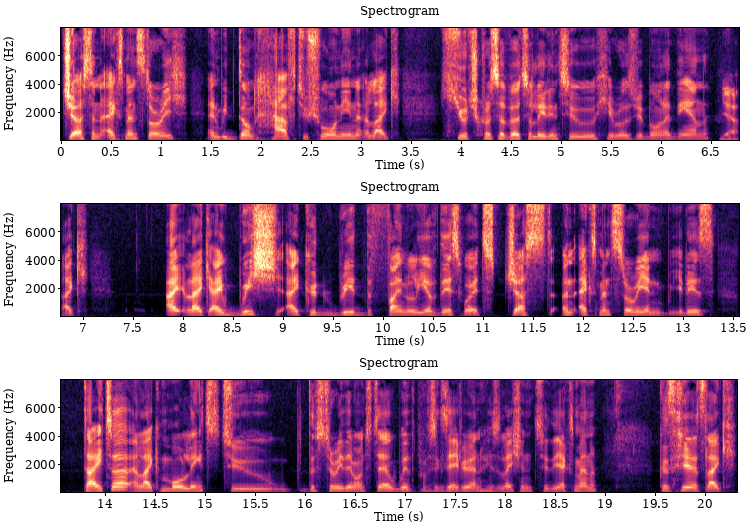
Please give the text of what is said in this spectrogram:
just an X Men story, and we don't have to shoehorn in a like huge crossover to lead into Heroes Reborn at the end. Yeah. Like I like I wish I could read the finale of this where it's just an X-Men story and it is tighter and like more linked to the story they want to tell with Professor Xavier and his relation to the X-Men. Cuz here it's like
